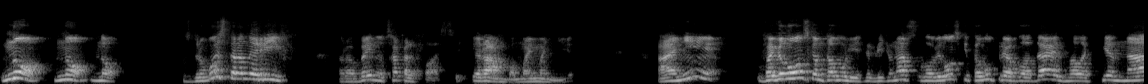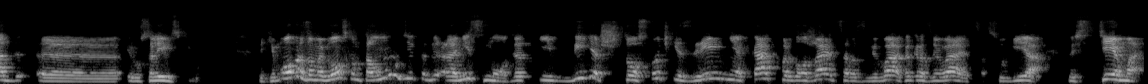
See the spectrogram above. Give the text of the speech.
Но, но, но, с другой стороны, Риф, Рабейн Ицхак Альфаси и Рамба Маймонид, они в Вавилонском Талмуде, ведь у нас Вавилонский Талмуд преобладает в Галахе над э, Иерусалимским. Таким образом, в Вавилонском Талмуде они смотрят и видят, что с точки зрения, как продолжается развивать, как развивается судья, то есть тема,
